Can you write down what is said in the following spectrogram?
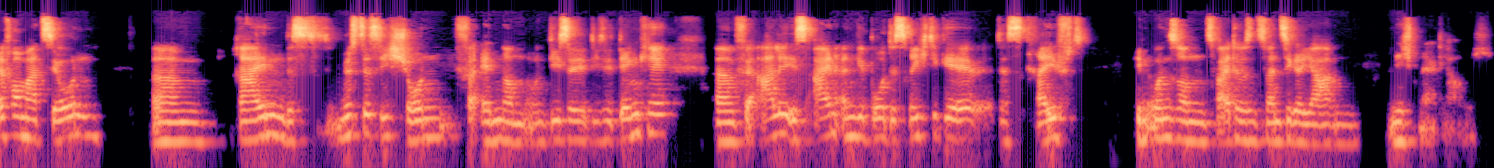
Reformation ähm, rein. Das müsste sich schon verändern. Und diese, diese Denke äh, für alle ist ein Angebot das Richtige, das greift in unseren 2020er Jahren nicht mehr, glaube ich.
